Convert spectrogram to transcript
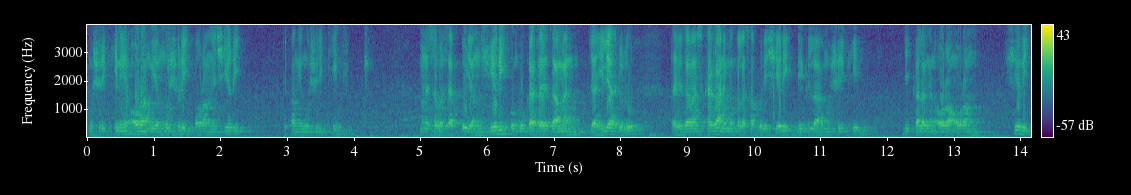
Musyrikin ni orang yang musyrik Orang yang syirik. Dipanggil musyrikin. Mana siapa-siapa yang syirik pun bukan saya zaman jahiliah dulu Tapi zaman sekarang ni kalau siapa dia syirik Dia gelar musyrikin. Di kalangan orang-orang syirik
